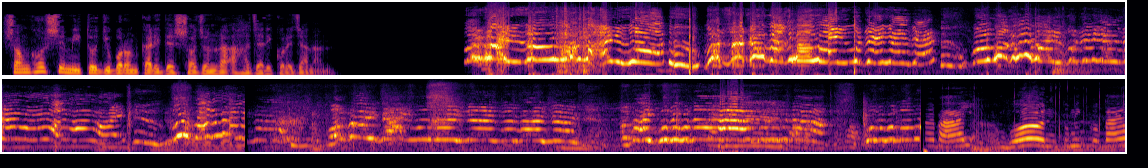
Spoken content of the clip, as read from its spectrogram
সংঘর্ষে মৃত যুবরণকারীদের স্বজনরা আহাজারি করে জানান। বোন তুমি কোথায়?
